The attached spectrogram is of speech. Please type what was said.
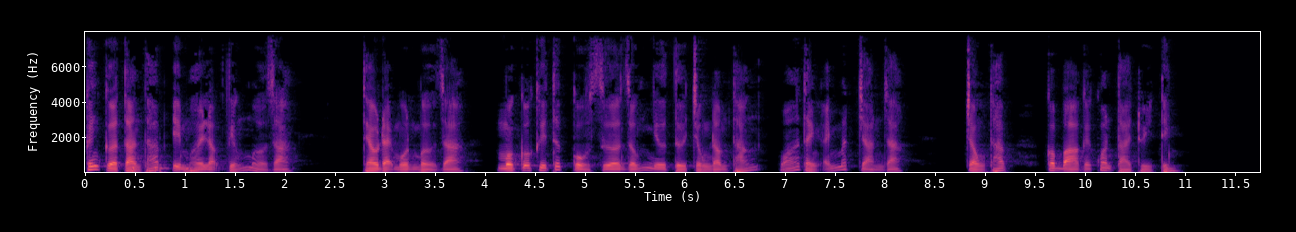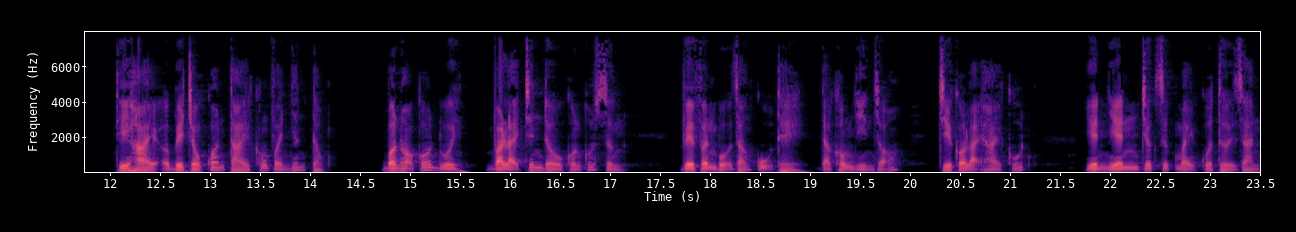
Cánh cửa tàn tháp im hơi lặng tiếng mở ra. Theo đại môn mở ra, một cỗ khí tức cổ xưa giống như từ trong năm tháng hóa thành ánh mắt tràn ra. Trong tháp có ba cái quan tài thủy tinh. Thi hài ở bên trong quan tài không phải nhân tộc. Bọn họ có đuôi và lại trên đầu còn có sừng. Về phần bộ dáng cụ thể đã không nhìn rõ, chỉ còn lại hài cốt. Hiển nhiên trước sức mạnh của thời gian,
